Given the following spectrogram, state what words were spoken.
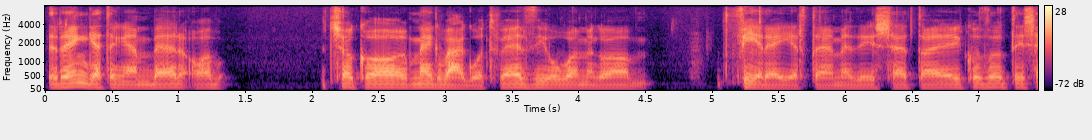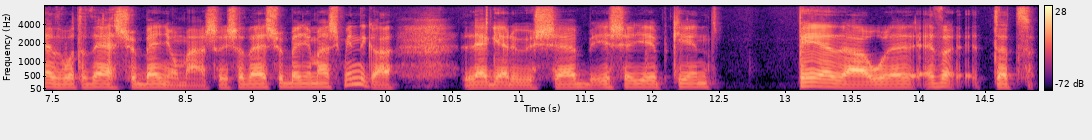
rengeteg ember csak a megvágott verzióval, meg a félreértelmezéssel találkozott, és ez volt az első benyomás, és az első benyomás mindig a legerősebb, és egyébként például ez a, tehát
